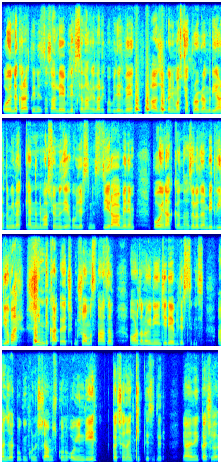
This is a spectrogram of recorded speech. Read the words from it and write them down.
Oyunda karakterinizi tasarlayabilir, senaryolar yapabilir ve azıcık animasyon programları yardımıyla kendi animasyonunuzu yapabilirsiniz. Zira benim bu oyun hakkında hazırladığım bir video var. Şimdi kartlara çıkmış olması lazım. Oradan oyunu inceleyebilirsiniz. Ancak bugün konuşacağımız konu oyun değil, Gacha'nın kitlesidir. Yani Gacha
